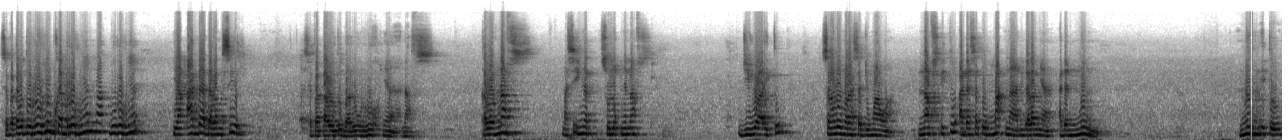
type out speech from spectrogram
Siapa tahu itu ruhnya bukan ruhnya nak buruhnya yang ada dalam sir. Siapa tahu itu baru ruhnya nafs. Kalau nafs masih ingat suluknya nafs? Jiwa itu selalu merasa jumawa nafs itu ada satu makna di dalamnya ada nun. Nun itu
